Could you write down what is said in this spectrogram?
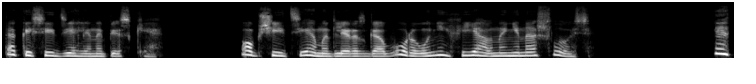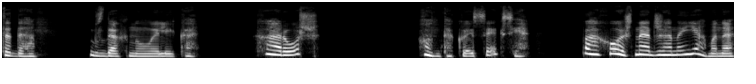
так и сидели на песке. Общей темы для разговора у них явно не нашлось. Это да, вздохнула Лика. Хорош. Он такой секси, похож на Джана Ямана.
